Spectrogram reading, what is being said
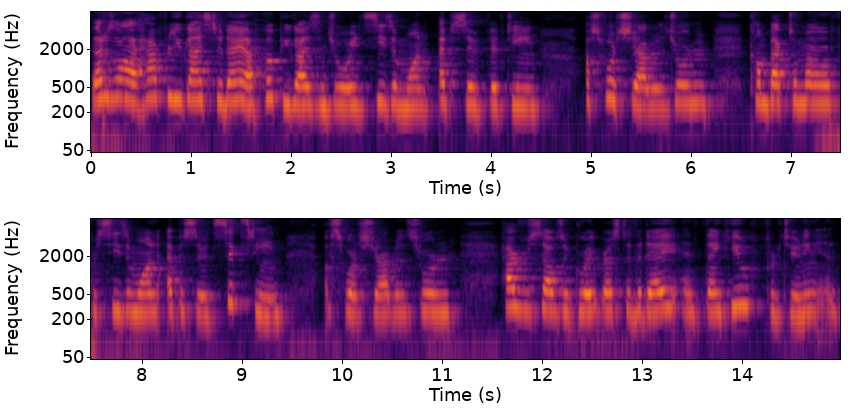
That is all I have for you guys today. I hope you guys enjoyed season 1, episode 15 of Sports Jabber with Jordyn. Come back tomorrow for season 1, episode 16 of Sports Jabber with Jordyn. Have yourselves a great rest of the day, and thank you for tuning in.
